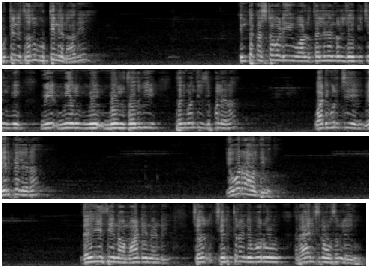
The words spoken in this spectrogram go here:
ఉట్టిన చదువు ఉట్టినేనా అది? ఇంత కష్టపడి వాళ్ళు తల్లిదండ్రులు చేయించింది మీ- మీ- మీరు మీ- మీరు చదివి పది మందికి చెప్పలేరా? వాటి గురించి నేర్పలేరా? ఎవరు రావాలి దీనికి? దయచేసి నా మాట ఏంటండి చరిత్రను ఎవరు రాయాల్సిన అవసరం లేదు.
